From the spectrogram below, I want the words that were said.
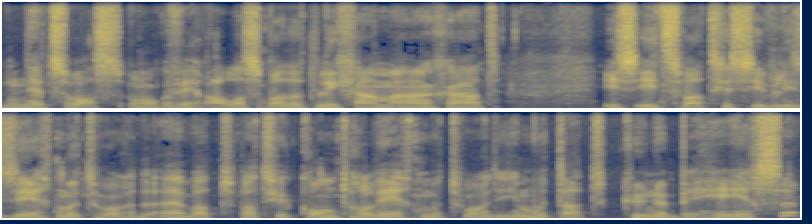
net zoals ongeveer alles wat het lichaam aangaat, is iets wat geciviliseerd moet worden, hè, wat, wat gecontroleerd moet worden. Je moet dat kunnen beheersen.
